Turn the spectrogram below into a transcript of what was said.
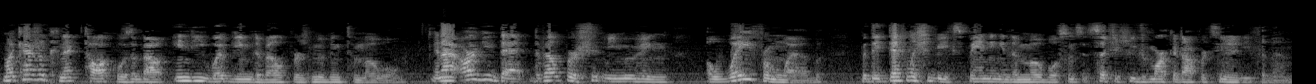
My Casual Connect talk was about indie web game developers moving to mobile. And I argued that developers shouldn't be moving away from web, but they definitely should be expanding into mobile since it's such a huge market opportunity for them.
